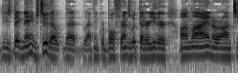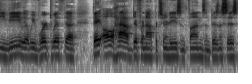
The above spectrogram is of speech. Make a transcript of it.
these big names too that that I think we're both friends with that are either online or on TV that we've worked with. Uh, they all have different opportunities and funds and businesses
